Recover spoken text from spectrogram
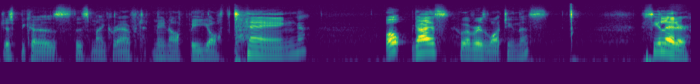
just because this Minecraft may not be your thing. Well, guys, whoever is watching this, see you later.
